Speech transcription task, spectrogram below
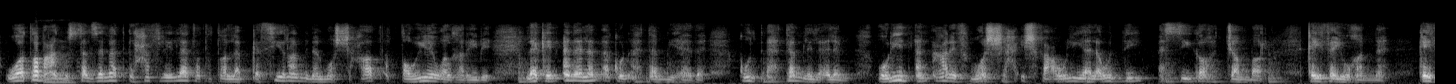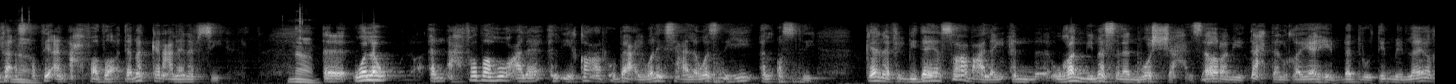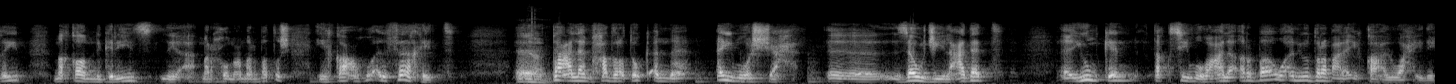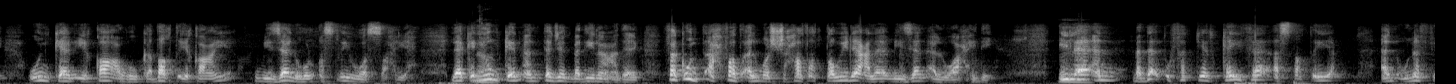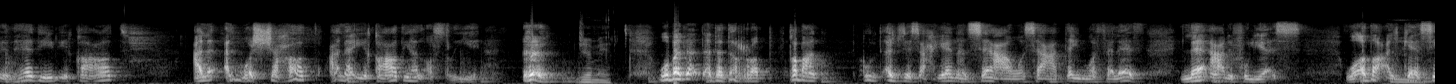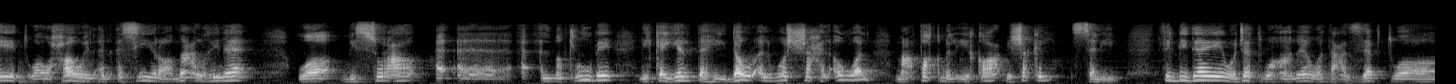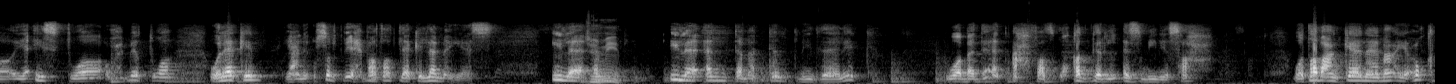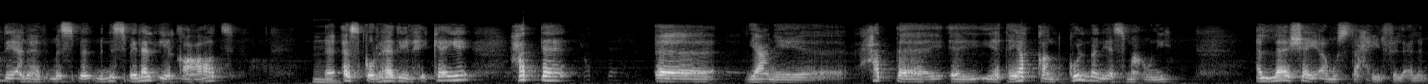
وطبعا مستلزمات الحفل لا تتطلب كثيرا من الموشحات الطويلة والغريبة. لكن أنا لم أكن أهتم بهذا. كنت أهتم للعلم. أريد أن أعرف موشح اشفعوا لي يا آل ودي السيجاه شنبر كيف يغنى؟ كيف نعم. أستطيع أن أحفظه أتمكن على نفسي نعم. أه ولو أن أحفظه على الإيقاع الرباعي وليس على وزنه الأصلي كان في البداية صعب علي أن أغني مثلا موشح زارني تحت الغياهب بدر تم لا يغيب مقام نجريز لمرحوم عمر بطش إيقاعه الفاخت آه، نعم. تعلم حضرتك أن أي موشح آه، زوجي العدد آه، يمكن تقسيمه على أربعة وأن يضرب على إيقاع الواحدة وإن كان إيقاعه كضغط إيقاعي ميزانه الأصلي هو الصحيح. لكن نعم. يمكن أن تجد بديلا عن ذلك. فكنت أحفظ الموشحات الطويلة على ميزان الواحدة إلى أن بدأت أفكر كيف أستطيع أن أنفذ هذه الإيقاعات على الموشحات على إيقاعاتها الأصلية. جميل. وبدأت أتدرب. طبعا كنت أجلس أحيانا ساعة وساعتين وثلاث لا أعرف اليأس وأضع الكاسيت وأحاول أن أسير مع الغناء وبالسرعة المطلوبة لكي ينتهي دور الموشح الأول مع طاقم الإيقاع بشكل سليم. في البداية وجدت معاناة وتعذبت ويئست وأحبطت و... ولكن يعني أصبت بإحباطات لكن لم أيأس. إلى جميل. أن إلى أن تمكنت من ذلك وبدأت أحفظ أقدر الأزمنة صح. وطبعا كان معي عقدة أنا بالنسبة للإيقاعات. أذكر هذه الحكاية. حتى آه، يعني حتى يتيقن كل من يسمعني أن لا شيء مستحيل في العلم.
